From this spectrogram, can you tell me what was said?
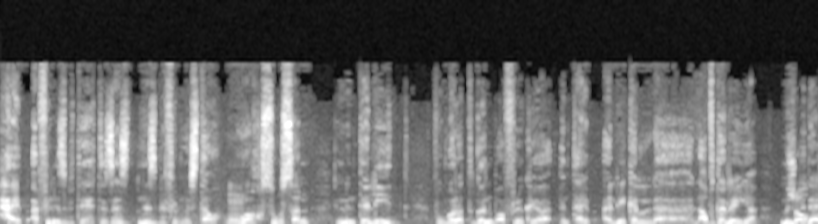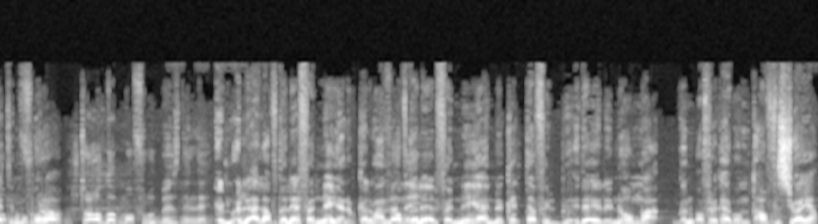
هيبقى في نسبة اهتزاز نسبي في المستوى. مم. وخصوصا إن أنت ليد في مباراة جنوب أفريقيا أنت هيبقى ليك ال- الأفضلية من بداية المباراة. إن شاء الله المفروض بإذن الله. لا الأفضلية الفنية أنا بتكلم عن. الأفضلية الفنية إنك أنت في البداية لأن هم جنوب أفريقيا هيبقى متحفظ شوية.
